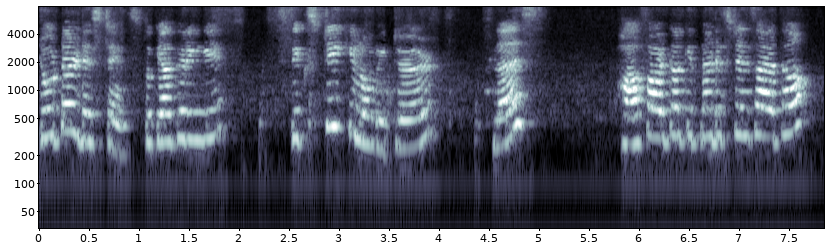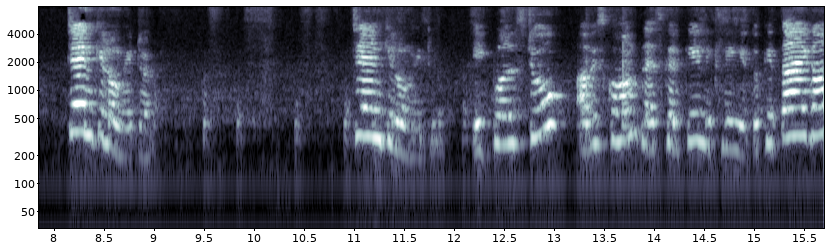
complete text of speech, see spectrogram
टोटल डिस्टेंस तो क्या करेंगे? Sixty kilometre plus half hour का कितना डिस्टेंस आया था? Ten kilometre ten kilometre equals to अब इसको हम प्लस करके लिख लेंगे तो कितना आएगा?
